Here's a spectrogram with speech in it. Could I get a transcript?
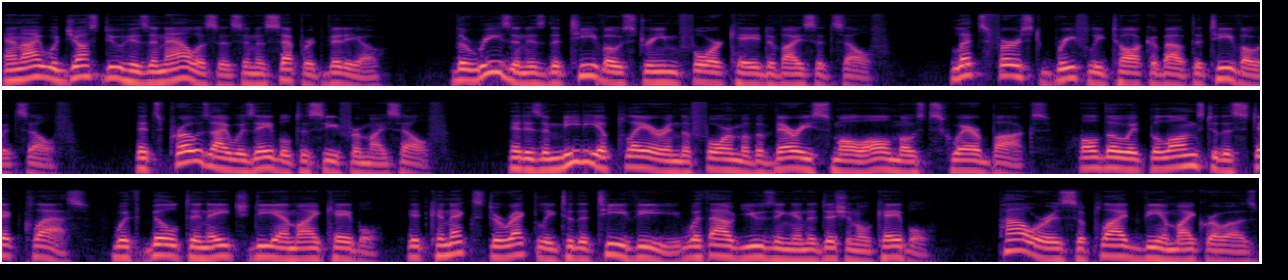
and I would just do his analysis in a separate video. The reason is the TiVo Stream 4K device itself. Let's first briefly talk about the TiVo itself. Its pros I was able to see for myself. It is a media player in the form of a very small almost square box, although it belongs to the stick class with built-in HDMI cable, it connects directly to the TV without using an additional cable. Power is supplied via microUSB,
